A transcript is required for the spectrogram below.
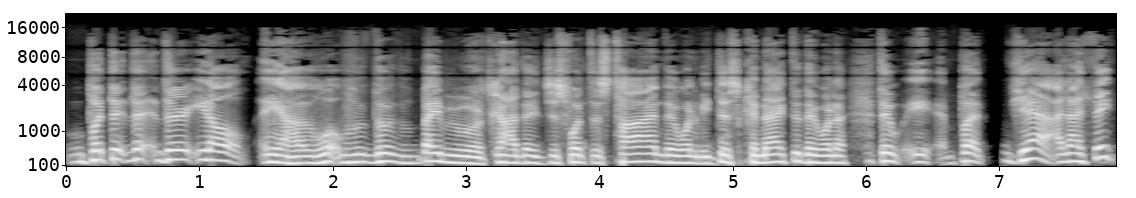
but they're, you know, yeah, the baby boomers, God, they just want this time. They want to be disconnected. They want to, they, but yeah, and I think,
